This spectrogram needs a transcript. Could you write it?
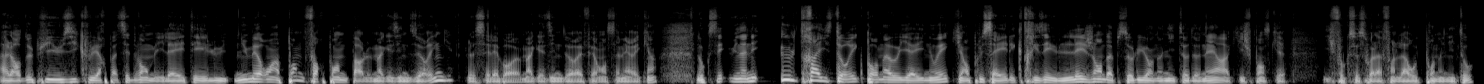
Alors depuis Usyk lui est repassé devant, mais il a été élu numéro 1 pound for par le magazine The Ring, le célèbre magazine de référence américain. Donc c'est une année ultra historique pour Naoya Inoue, qui en plus a électrisé une légende absolue en Nonito Donner, à qui je pense qu'il faut que ce soit la fin de la route pour Nonito.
